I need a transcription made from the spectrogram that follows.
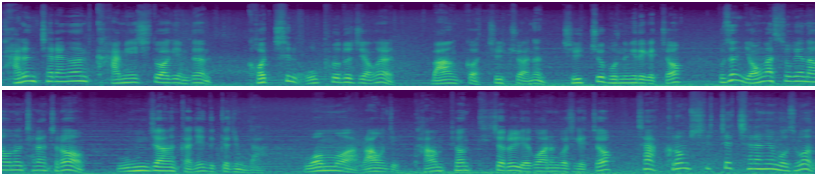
다른 차량은 감히 시도하기 힘든 거친 오프로드 지형을 마음껏 질주하는 질주 본능이 되겠죠. 무슨 영화 속에 나오는 차량처럼 웅장함까지 느껴집니다. 원모아 라운지 다음 편 티저를 예고하는 것이겠죠. 자, 그럼 실제 차량의 모습은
